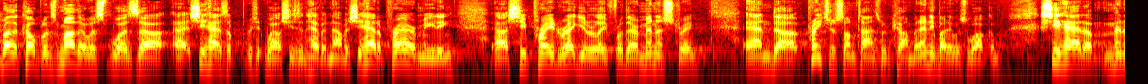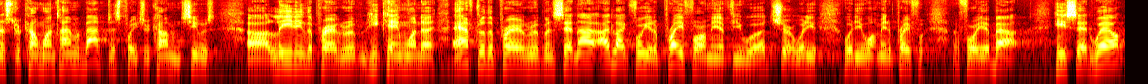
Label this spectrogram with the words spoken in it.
Brother Copeland's mother was, was uh, uh, she has a, well, she's in heaven now, but she had a prayer meeting. Uh, she prayed regularly for their ministry, and uh, preachers sometimes would come, but anybody was welcome. She had a minister come one time, a Baptist preacher come, and she was uh, leading the prayer group, and he came one day after the prayer group and said, I'd like for you to pray for me if you would. Sure, what do you, what do you want me to pray for, for you about? He said, Well,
